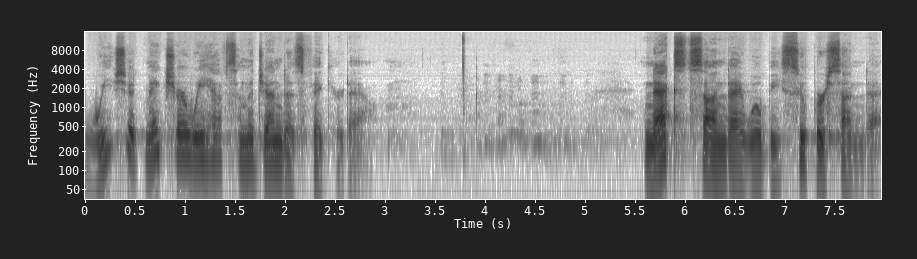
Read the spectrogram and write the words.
we should make sure we have some agendas figured out. Next Sunday will be Super Sunday,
